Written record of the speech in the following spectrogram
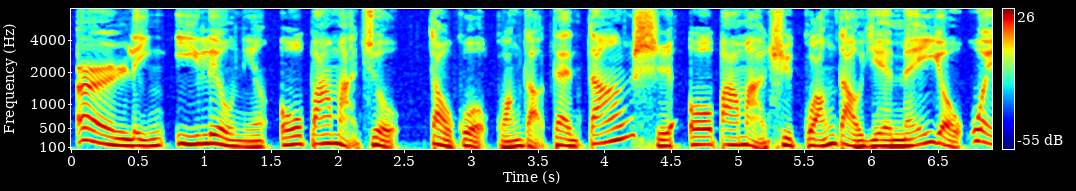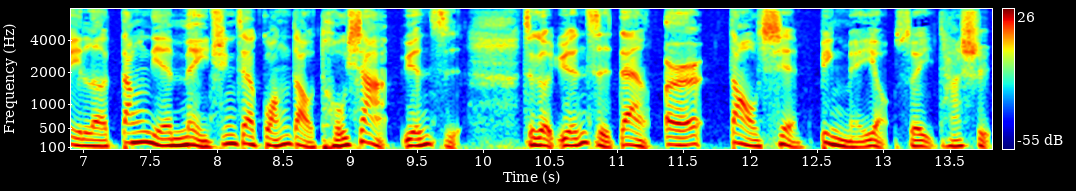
二零一六年，奥巴马就到过广岛，但当时奥巴马去广岛也没有为了当年美军在广岛投下原子这个原子弹而道歉，并没有，所以他是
